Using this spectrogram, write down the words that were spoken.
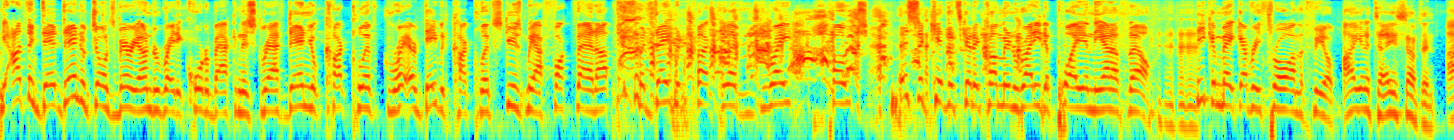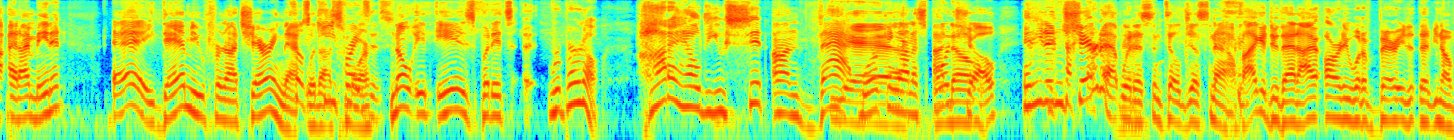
Yeah, I think Dan- Daniel Jones very underrated quarterback in this draft. Daniel Cutcliffe, great or David Cutcliffe, excuse me, I fucked that up. But David Cutcliffe, great coach. This is a kid that's going to come in ready to play in the NFL. He can make every throw on the field. I got to tell you something, I, and I mean it. A, damn you for not sharing that Those with key us more. No, it is, but it's uh, Roberto. How the hell do you sit on that Yeah, working on a sports show and he didn't share that with us until just now? If I could do that, I already would have buried it. that, You know,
